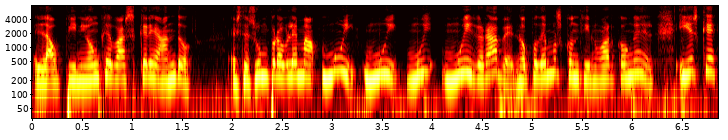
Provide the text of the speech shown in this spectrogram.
la opinión que vas creando. Este es un problema muy, muy, muy, muy grave. No podemos continuar con él. Y es que,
